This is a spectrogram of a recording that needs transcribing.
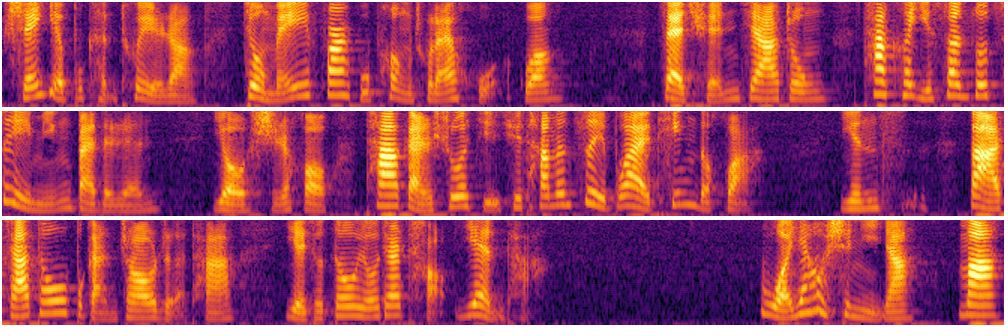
谁也不肯退让，就没法不碰出来火光。在全家中，他可以算作最明白的人。有时候，他敢说几句他们最不爱听的话，因此大家都不敢招惹他，也就都有点讨厌他。我要是你呀，妈，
